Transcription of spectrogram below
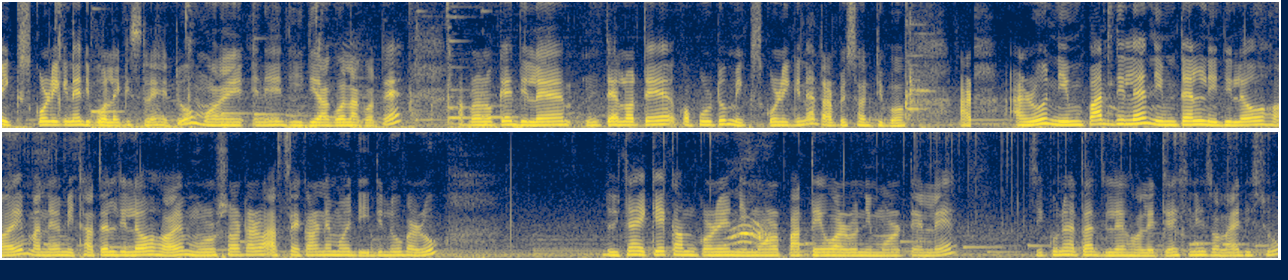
মিক্স কৰি কিনে দিব লাগিছিলে সেইটো মই এনেই দি দিয়া গ'ল আগতে। আপোনালোকে দিলে তেলতে কপোৰটো মিক্স কৰি কিনে তাৰপিছত দিব। আৰু নিমপাত দিলে নিম তেল নিদিলেও হয় মানে মিঠাতেল দিলেও হয়। মোৰ ওচৰত আৰু আছে কাৰণে মই দি দিলোঁ বাৰু। দুইটা একে কাম কৰে নিমৰ পাতেও আৰু নিমৰ তেলে। যিকোনো এটা দিলে হ'ল এতিয়া এইখিনি জ্বলাই দিছোঁ।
